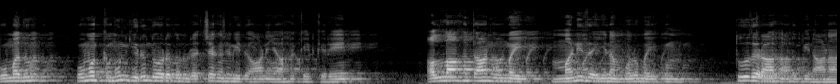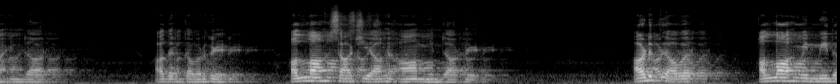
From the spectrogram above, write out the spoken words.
உமதும் உமக்கு முன் இருந்தோரதும் இரட்சகன் மீது ஆணையாக கேட்கிறேன். அல்லாஹ் உம்மை மனித இனம் முழுமைக்கும் தூதராக அனுப்பினானா என்றார். அதற்கு அவர்கள் அல்லாஹ் சாட்சியாக ஆம் என்றார்கள். அடுத்து அவர் அல்லாஹுவின் மீது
